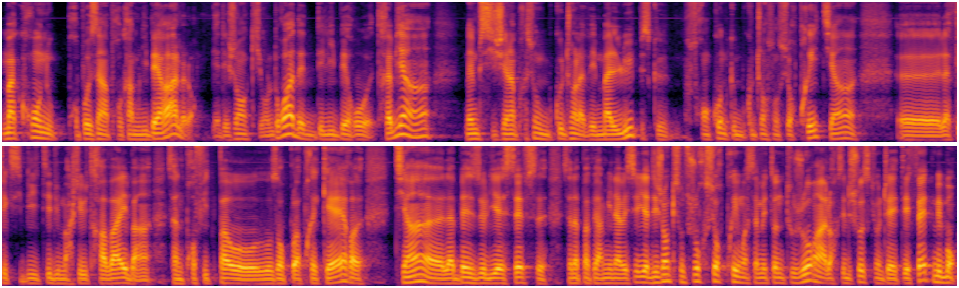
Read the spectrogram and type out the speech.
Macron nous proposait un programme libéral. Alors, il y a des gens qui ont le droit d'être des libéraux, très bien, hein, même si j'ai l'impression que beaucoup de gens l'avaient mal lu, parce qu'on se rend compte que beaucoup de gens sont surpris. Tiens, euh, la flexibilité du marché du travail, ben, ça ne profite pas aux, emplois précaires. Tiens, euh, la baisse de l'ISF, ça n'a pas permis d'investir. Il y a des gens qui sont toujours surpris. Moi, ça m'étonne toujours, hein, alors que c'est des choses qui ont déjà été faites. Mais bon,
